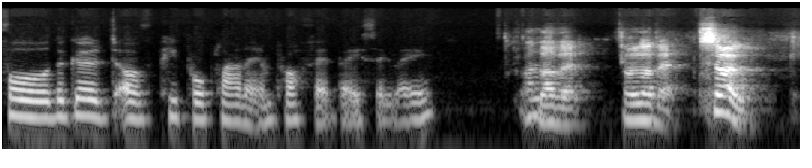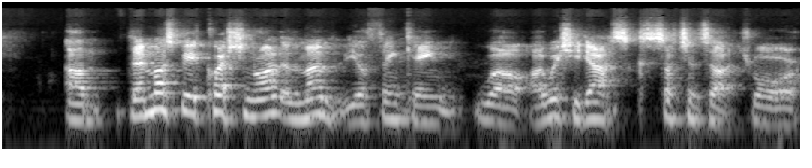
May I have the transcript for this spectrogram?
for the good of people, planet, and profit, basically. I love it. I love it. So, um, there must be a question right at the moment that you're thinking, well, I wish he'd ask such and such, or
